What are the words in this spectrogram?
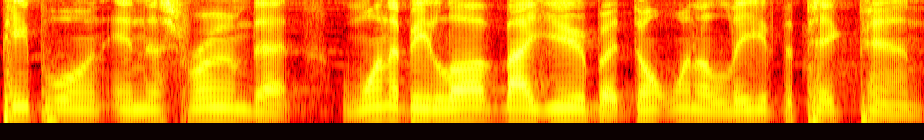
people in, in this room that want to be loved by you but don't want to leave the pig pen.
